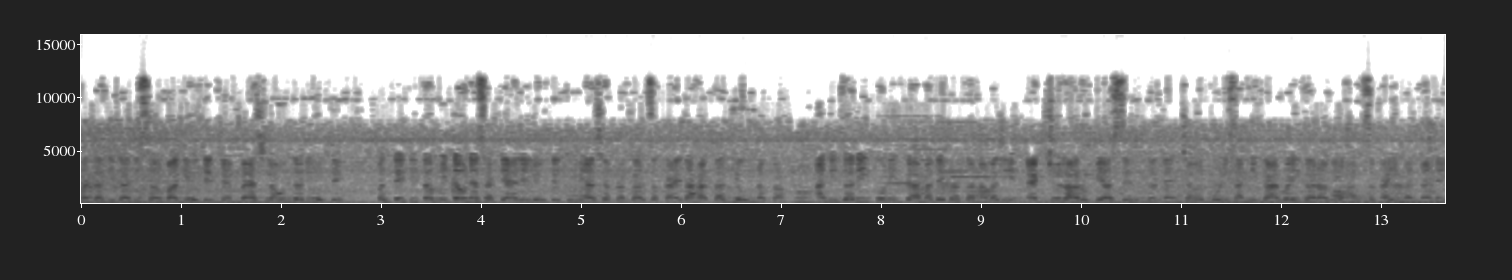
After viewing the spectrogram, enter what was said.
पदाधिकारी सहभागी होते. त्या बॅच लावून जरी होते पण ते तिथं मिटवण्यासाठी आलेले होते. तुम्ही अशा प्रकारचा कायदा हातात घेऊ नका. आणि जरी कोणी त्यामध्ये प्रकरणामध्ये ऍक्च्युअल आरोपी असेल तर त्यांच्यावर पोलिसांनी कारवाई करावी आमचं काही म्हणणं नाही.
